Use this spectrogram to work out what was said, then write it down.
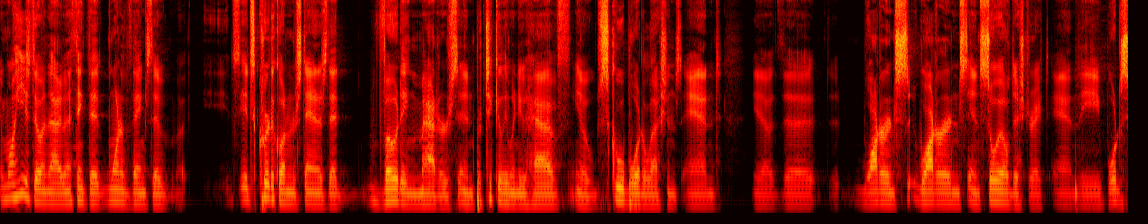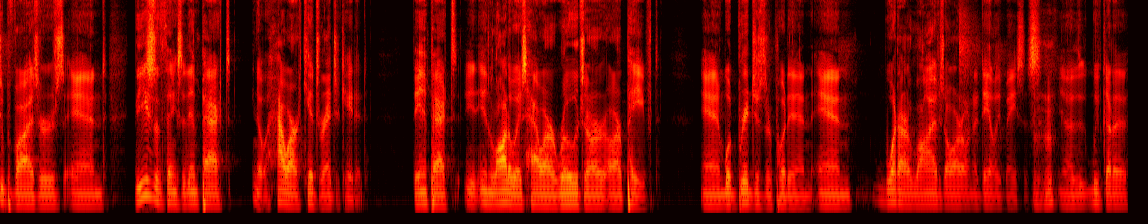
And while he's doing that, I mean I think that one of the things that it's, it's critical to understand is that voting matters, and particularly when you have you know school board elections and you know the water and water and, and soil district and the board of supervisors, and these are the things that impact you know how our kids are educated. They impact in a lot of ways how our roads are are paved, and what bridges are put in, and what our lives are on a daily basis. Mm-hmm. You know, we've got a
